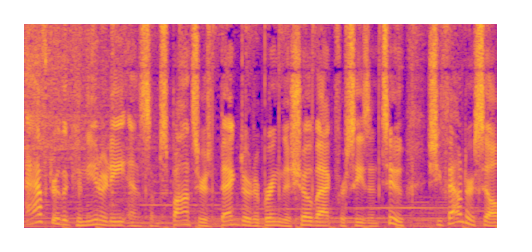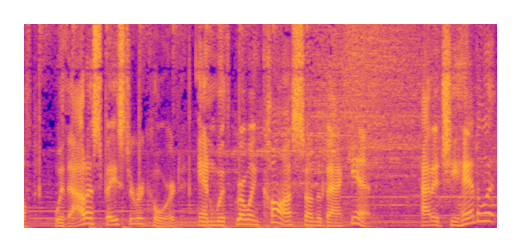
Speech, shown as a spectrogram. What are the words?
After the community and some sponsors begged her to bring the show back for season two, she found herself without a space to record and with growing costs on the back end. How did she handle it?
